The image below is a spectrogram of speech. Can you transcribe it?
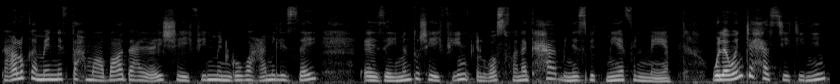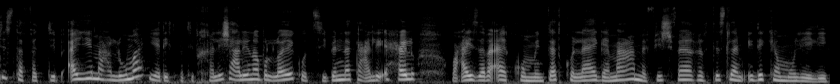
تعالوا كمان نفتح مع بعض على العيش شايفين من جوه عامل إزاي. آه زي ما أنتم شايفين الوصفة ناجحة بنسبة 100% ولو انت حسيتي إن انت استفدتي بأي معلومة يا ريت ما تبخليش علينا بال like وتسيبي لنا تعليق حلو. وعايزة بقى الكومنتات كلها يا جماعة مفيش فيها غير تسلم إيدك يا أم ليلي.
